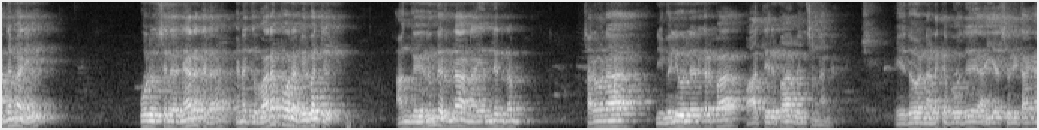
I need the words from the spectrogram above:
அது மாதிரி ஒரு சில நேரத்தில் எனக்கு வரப்போகிற விபத்து அங்கே இருந்திருந்தால் நான் இருந்திருந்தேன் சரவணா நீ வெளியூரில் இருக்கிறப்பா பார்த்து இருப்பா அப்படின்னு சொன்னாங்க. ஏதோ நடக்க போகுது ஐயா சொல்லிட்டாங்க.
